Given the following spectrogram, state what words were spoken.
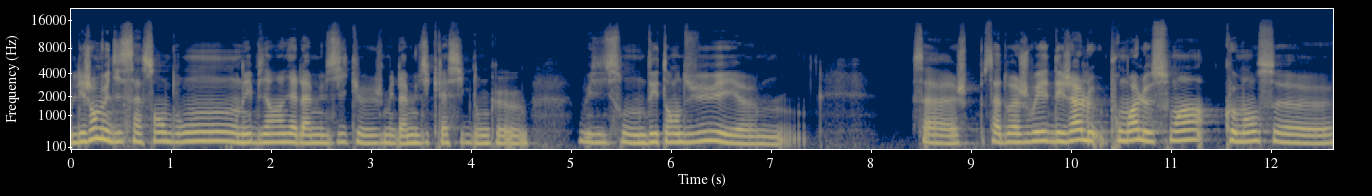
les gens me disent ça sent bon, on est bien, il y a de la musique, je mets de la musique classique donc ils sont détendus et ça, doit jouer. Déjà, pour moi, le soin commence euh,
